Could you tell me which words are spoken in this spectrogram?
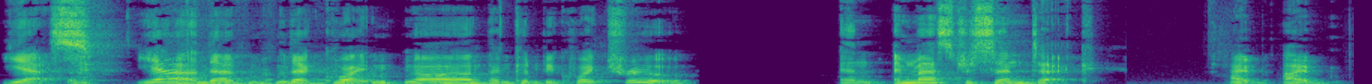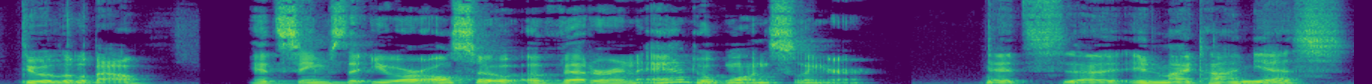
yes. Yeah, that that quite uh, that could be quite true. And and Master Sentek, I, I do a little bow. it seems that you are also a veteran and a wand slinger. It's uh, in my time, yes.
